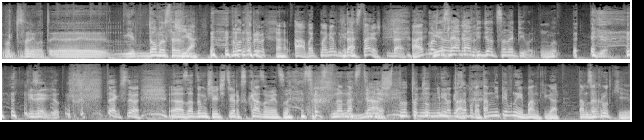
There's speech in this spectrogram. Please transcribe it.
Вот смотри, вот э, дома ставишь... Чья? Ну вот, например. А, в этот момент, когда Да. ставишь? да. А это можно Если она ведется на пиво. Вот. Где? Где? Так, все. Задумчивый четверг сказывается, собственно, на нас. Да, что-то тут немного запутал. Там не пивные банки, Гар. Там закрутки,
